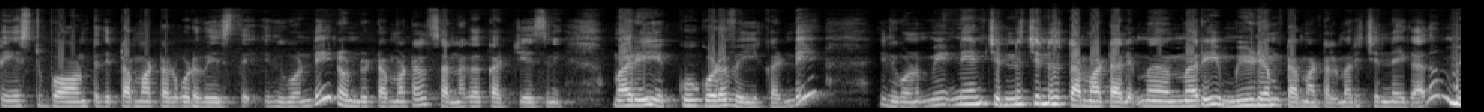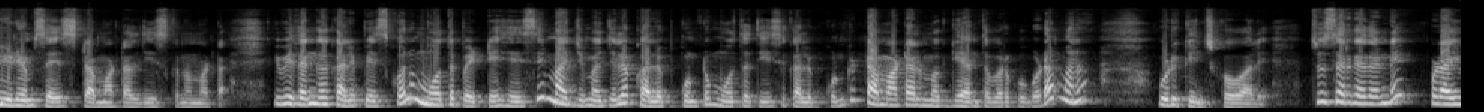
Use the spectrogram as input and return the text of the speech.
టేస్ట్ బాగుంటుంది టమాటాలు కూడా వేస్తే. ఇదిగోండి రెండు టమాటాలు సన్నగా కట్ చేసినాయి. మరీ ఎక్కువ కూడా వేయకండి. ఇదిగోండి మీ నేను చిన్న చిన్న టమాటాలు మ- మరి మీడియం టమాటాలు మరి చిన్నవి కాదు మీడియం సైజ్ టమాటాలు తీసుకున్నమాట. ఈ విధంగా కలిపేసుకొని మూత పెట్టేసేసి మధ్య మధ్యలో కలుపుకుంటూ మూత తీసి కలుపుకుంటూ టమాటాలు మగ్గేంత వరకు కూడా మనం ఉడికించుకోవాలి. చూసారు కదండి ఇప్పుడు అవి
